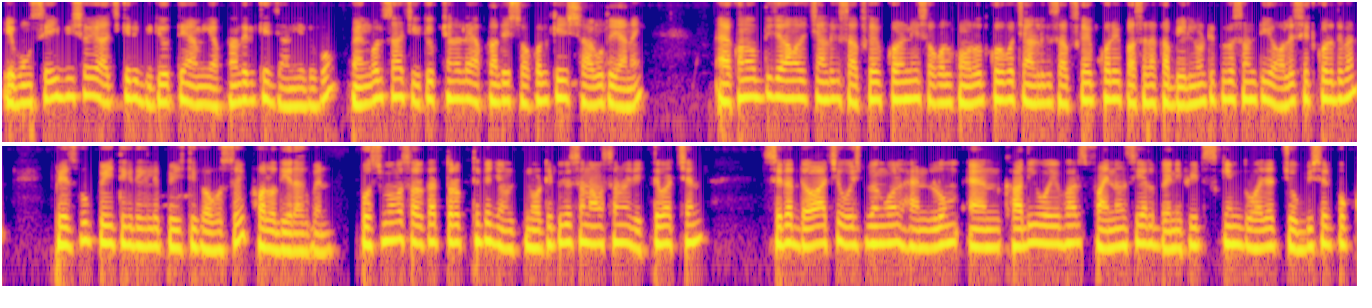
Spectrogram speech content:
এবং সেই বিষয়ে আজকের ভিডিওতে আমি আপনাদেরকে জানিয়ে দেবো। বেঙ্গল সার্চ ইউটিউব চ্যানেলে আপনাদের সকলকে স্বাগত জানাই। এখনও অবধি যারা আমাদের চ্যানেলটিকে সাবস্ক্রাইব করেনি সকলকে অনুরোধ করব চ্যানেলটিকে সাবস্ক্রাইব করে পাশে রাখা বেল নোটিফিকেশনটি অলে সেট করে দেবেন। ফেসবুক পেজ থেকে দেখলে পেজটিকে অবশ্যই ফলো দিয়ে রাখবেন। পশ্চিমবঙ্গ সরকার তরফ থেকে যে নোটিফিকেশন আমার সামনে দেখতে পাচ্ছেন, সেটা দেওয়া আছে West Bengal handloom and khadi weavers financial benefit scheme দু হাজার চব্বিশের পক্ষ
